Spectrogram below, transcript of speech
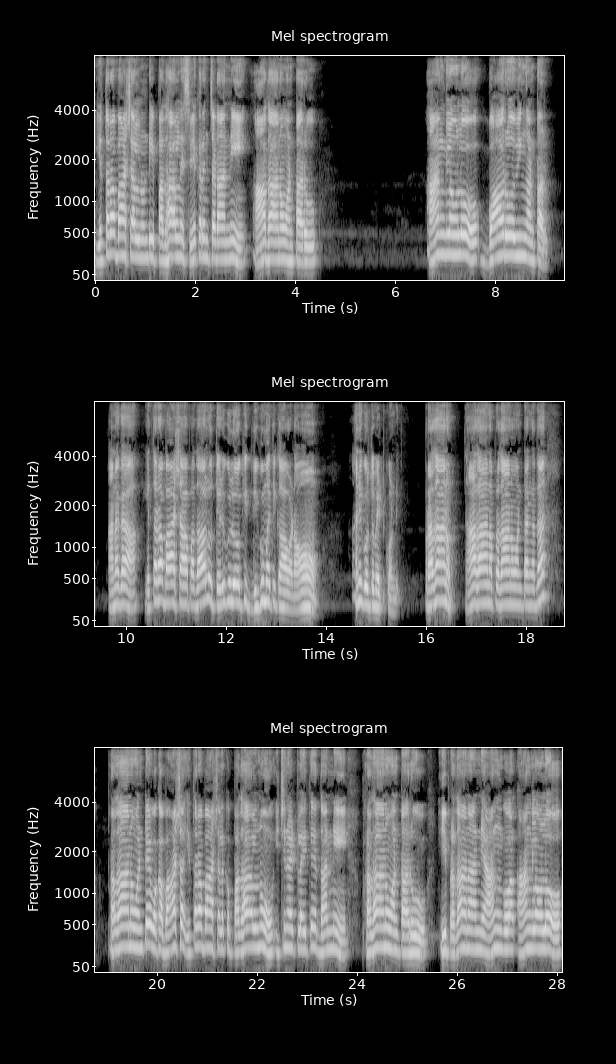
ఇతర భాషల నుండి పదాలని స్వీకరించడాన్ని ఆధానం అంటారు. ఆంగ్లంలో బారోవింగ్ అంటారు. అనగా ఇతర భాషా పదాలు తెలుగులోకి దిగుమతి కావడం అని గుర్తుపెట్టుకోండి. ప్రధానం ఆధాన ప్రధానం అంటాం కదా. ప్రధానం అంటే ఒక భాష ఇతర భాషలకు పదాలను ఇచ్చినట్లయితే దాన్ని ప్రధానం అంటారు. ఈ ప్రధానాన్ని ఆంగ్ల ఆంగ్లంలో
